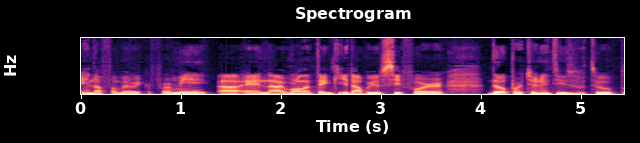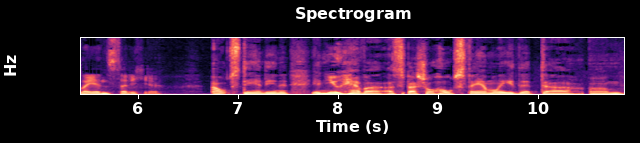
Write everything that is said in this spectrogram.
enough America for me, uh, and I want to thank EWC for the opportunity to, to play and study here outstanding. And, and you have a, a special host family that uh, um,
